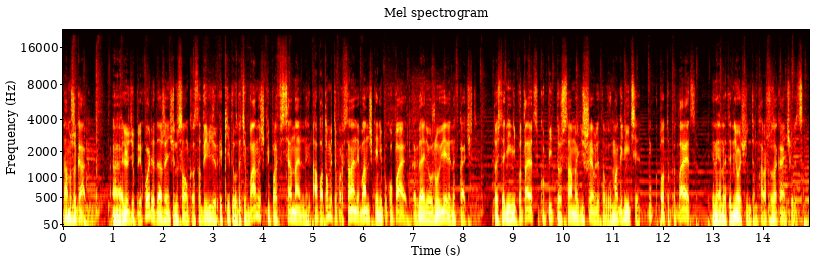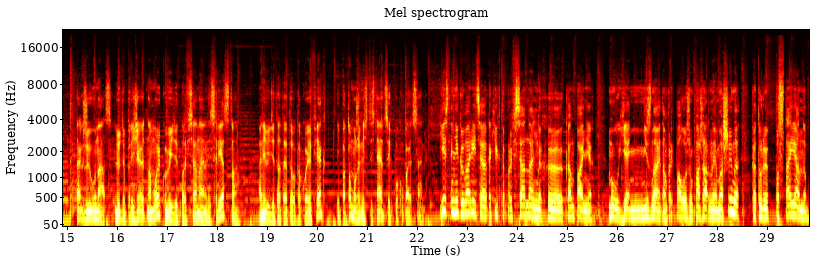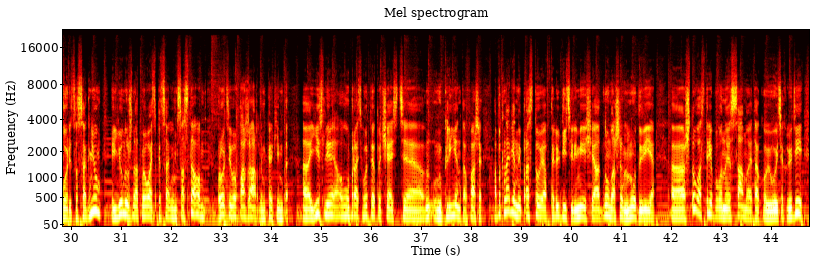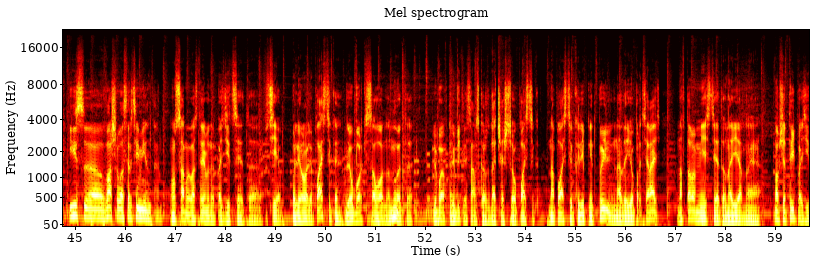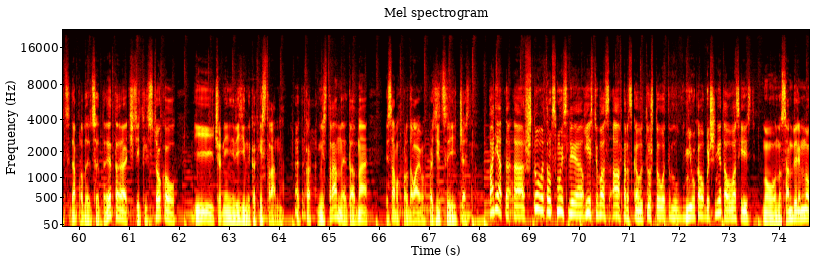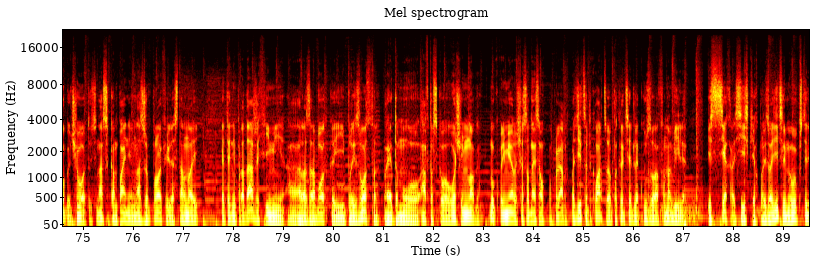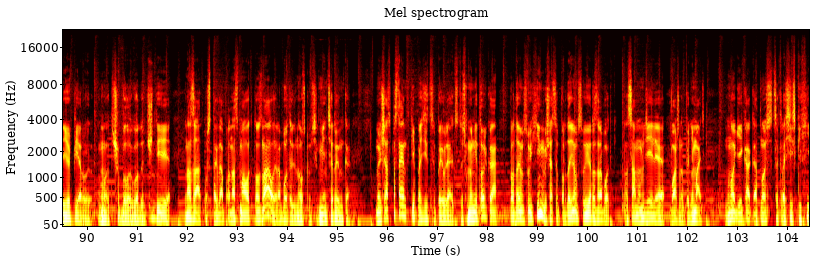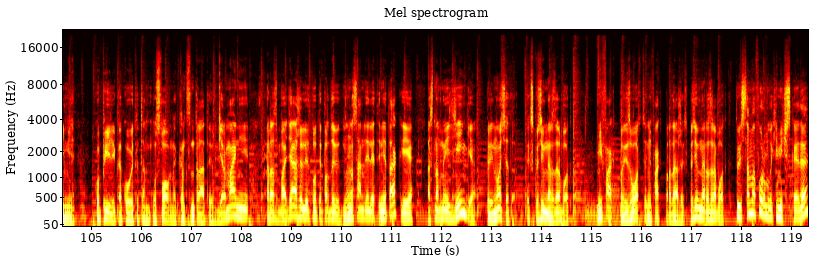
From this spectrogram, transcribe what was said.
Там же как? Э, люди приходят, да, женщины в салон красоты видят какие-то вот эти баночки профессиональные, а потом эти профессиональные баночки они покупают, когда они уже уверены в качестве. То есть они не пытаются купить то же самое дешевле там в магните. Ну, кто-то пытается, и, наверное, это не очень там хорошо заканчивается. Также и у нас. Люди приезжают на мойку, видят профессиональные средства, они видят от этого какой эффект, и потом уже не стесняются их покупают сами. Если не говорить о каких-то профессиональных э, компаниях, ну, я не знаю, там, предположим, пожарная машина, которая постоянно борется с огнем, ее нужно отмывать специальным составом противопожарным каким-то. А если убрать вот эту часть э, клиентов ваших, обыкновенный простой автолюбитель, имеющий одну машину, ну, две, э, что востребованное самое такое у этих людей из э, вашего ассортимента? Ну, самые востребованные позиции это все полироли пластика для уборки салона. Ну, это любой автолюбитель сам скажет, да, чаще всего пластик. На пластик липнет пыль, надо ее протирать. На втором месте это, наверное, ну, вообще три позиции, да, продаются. Это, это очиститель стекол и чернение резины, как ни странно. Это, как ни странно, это одна из самых продаваемых позиций частников. Понятно. А что в этом смысле есть у вас авторского? То, что вот ни у кого больше нет, а у вас есть? Ну, на самом деле много чего. То есть наша компания, у нас же профиль основной это не продажа химии, а разработка и производство, поэтому авторского очень много. Ну, к примеру, сейчас одна из самых популярных позиций — это кварцевое покрытие для кузова автомобиля. Из всех российских производителей мы выпустили ее первую. Ну, это еще было года 4 назад, что тогда про нас мало кто знал и работали на узком сегменте рынка. Но сейчас постоянно такие позиции появляются. То есть мы не только продаем свою химию, сейчас и продаем свои разработки. На самом деле важно понимать, многие как относятся к российской химии купили какую-то там условно концентраты в Германии, разбодяжили тут и продают. Но на самом деле это не так, и основные деньги приносят эксклюзивная разработка. Не факт производства, не факт продажи, эксклюзивная разработка. То есть сама формула химическая, да?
